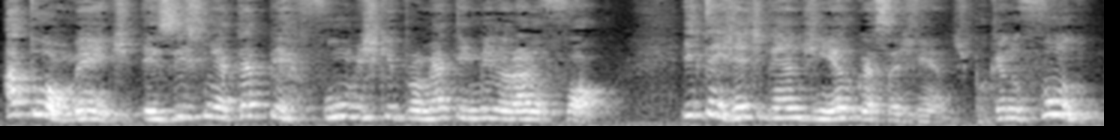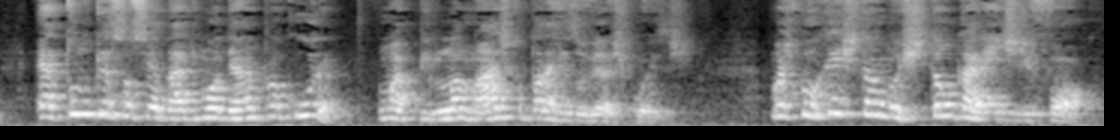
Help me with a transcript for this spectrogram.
Atualmente, existem até perfumes que prometem melhorar o foco. E tem gente ganhando dinheiro com essas vendas, porque no fundo é tudo que a sociedade moderna procura uma pílula mágica para resolver as coisas. Mas por que estamos tão carentes de foco?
